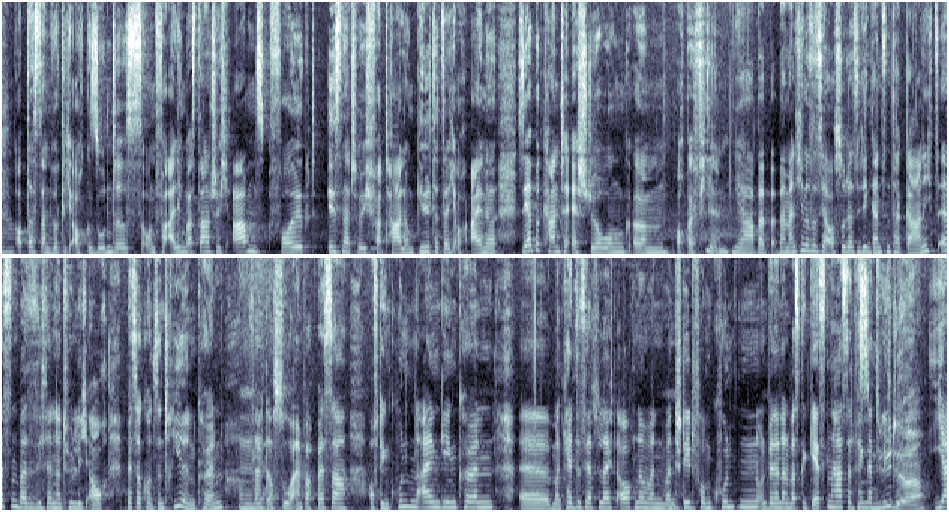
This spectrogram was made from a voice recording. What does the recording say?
mhm. ob das dann wirklich auch gesund ist. Und vor allen Dingen, was da natürlich abends folgt, ist natürlich fatal und gilt tatsächlich auch eine sehr bekannte Essstörung, ähm, auch bei vielen. Ja, bei, bei manchen ist es ja auch so, dass sie den ganzen Tag gar nichts essen, weil sie sich dann natürlich auch besser konzentrieren können, mhm. vielleicht auch so einfach besser auf den Kunden eingehen können. Äh, man kennt es ja vielleicht auch, ne? man, man steht vorm Kunden und wenn du dann was gegessen hast, dann fängt ist natürlich... Müde. Ja,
